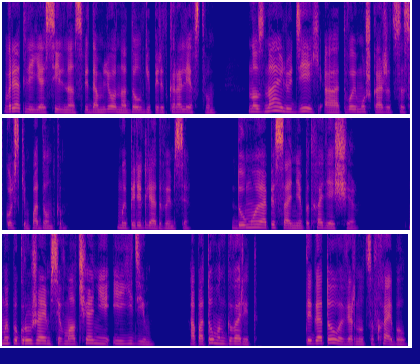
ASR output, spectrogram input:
Вряд ли я сильно осведомлен о долге перед королевством, но знаю людей, а твой муж кажется скользким подонком. Мы переглядываемся. Думаю, описание подходящее. Мы погружаемся в молчание и едим. А потом он говорит. «Ты готова вернуться в Хайбл?»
